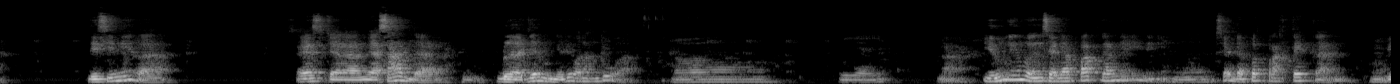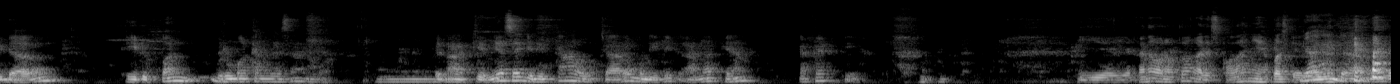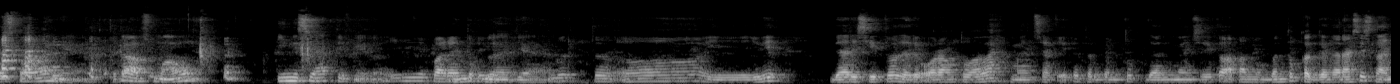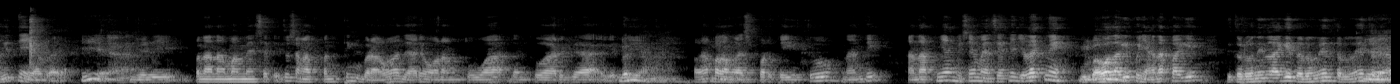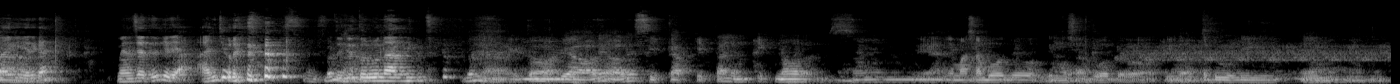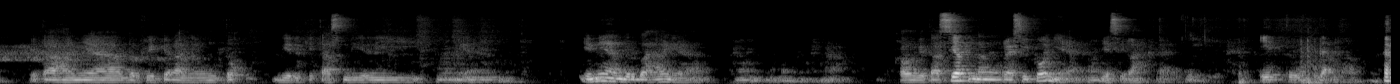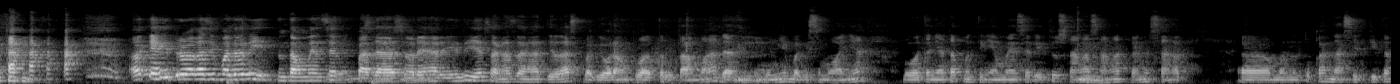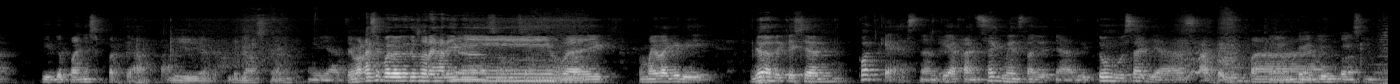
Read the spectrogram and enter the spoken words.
di sinilah saya secara nggak sadar belajar menjadi orang tua. oh iya iya Nah, ilmu-ilmu yang saya dapatkan ya ini, saya dapat praktekkan di dalam kehidupan berumah tangga saya. Dan akhirnya saya jadi tahu cara mendidik anak yang efektif. iya iya. Karena orang tua nggak ada sekolahnya ya pas kayak Nggak ada, nggak ada sekolahnya. Kita harus mau inisiatif gitu. Iya parenting untuk belajar. betul. Oh iya. Jadi dari situ dari orang tua lah mindset itu terbentuk dan mindset itu akan membentuk ke generasi selanjutnya ya Mbak ya? Iya, jadi penanaman mindset itu sangat penting berawal dari orang tua dan keluarga gitu ya. Benar. karena kalau nggak seperti itu nanti anaknya misalnya mindsetnya jelek nih dibawa lagi punya anak lagi diturunin lagi turunin turunin turunin Iya. lagi jadi kan? Mindset itu jadi hancur tujuh turunan gitu Benar, itu diawali oleh sikap kita yang ignorance. Ya. ya masa bodoh gitu masa bodoh, tidak peduli. ya. Kita hanya berpikir hanya untuk diri kita sendiri. ya. Ini yang berbahaya. Nah, kalau kita siap menanggung resikonya, ya silahkan. itu tidak mau Oke, terima kasih Pak Doni tentang mindset pada sore hari ini ya sangat-sangat jelas bagi orang tua terutama dan umumnya bagi semuanya bahwa ternyata pentingnya mindset itu sangat-sangat karena sangat eh, menentukan nasib kita di depannya seperti apa. Iya, benar sekali. Iya, terima kasih Pak Doni untuk sore hari Iya, ini. sama-sama. Baik, kembali lagi di John Education Podcast. Nanti akan segmen selanjutnya. Ditunggu saja. Sampai jumpa. Sampai jumpa semua.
